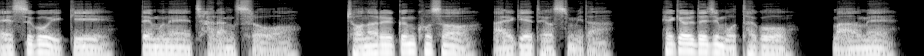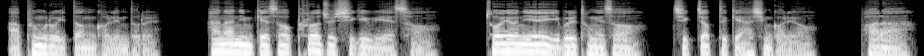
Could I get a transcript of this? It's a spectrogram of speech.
애쓰고 있기 때문에 자랑스러워. 전화를 끊고서 알게 되었습니다. 해결되지 못하고 마음에 아픔으로 있던 걸림돌을 하나님께서 풀어주시기 위해서 조연이의 입을 통해서 직접 듣게 하신 거려. 봐라.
